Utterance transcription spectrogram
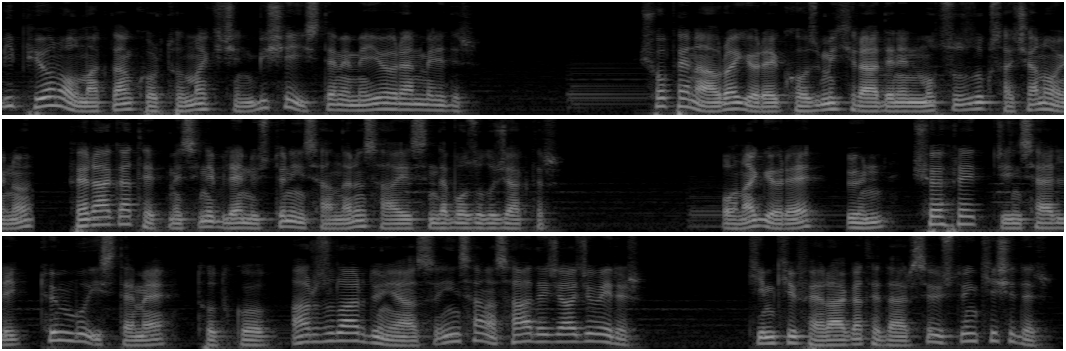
Bir piyon olmaktan kurtulmak için bir şey istememeyi öğrenmelidir. Schopenhauer'a göre kozmik iradenin mutsuzluk saçan oyunu, feragat etmesini bilen üstün insanların sayesinde bozulacaktır. Ona göre ün, şöhret, cinsellik, tüm bu isteme, tutku, arzular dünyası insana sadece acı verir. Kim ki feragat ederse üstün kişidir.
